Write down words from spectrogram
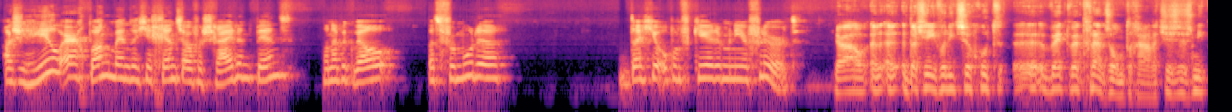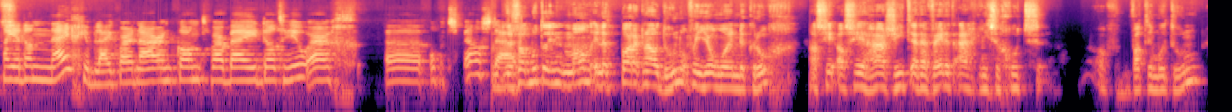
Als je heel erg bang bent dat je grensoverschrijdend bent... dan heb ik wel het vermoeden dat je op een verkeerde manier flirt. Ja, en, en dat je in ieder geval niet zo goed eh, weet met grenzen om te gaan. Dat je dus niet... Nou ja, dan neig je blijkbaar naar een kant waarbij dat heel erg eh, op het spel staat. Dus wat moet een man in het park nou doen, of een jongen in de kroeg, als hij, als hij haar ziet en hij weet het eigenlijk niet zo goed of wat hij moet doen?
